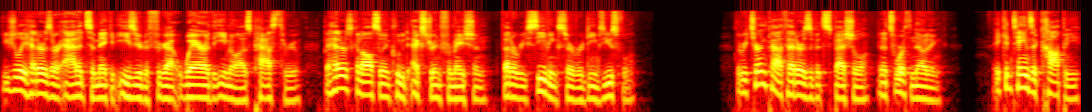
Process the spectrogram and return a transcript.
Usually headers are added to make it easier to figure out where the email has passed through, but headers can also include extra information that a receiving server deems useful. The return path header is a bit special, and it's worth noting. It contains a copy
